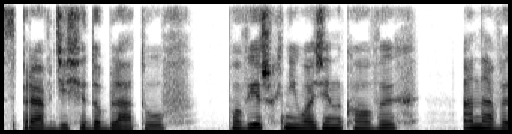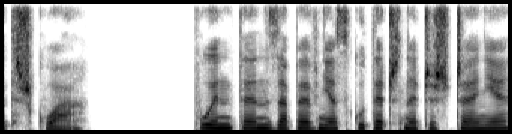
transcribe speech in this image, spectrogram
Sprawdzi się do blatów, powierzchni łazienkowych, a nawet szkła. Płyn ten zapewnia skuteczne czyszczenie,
